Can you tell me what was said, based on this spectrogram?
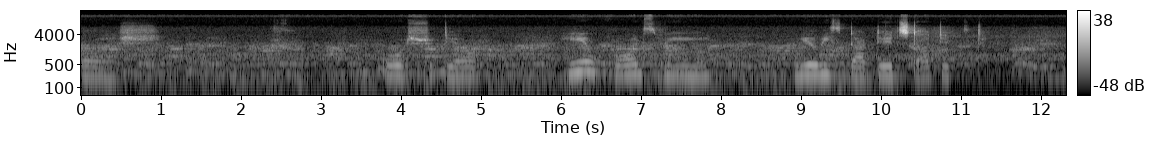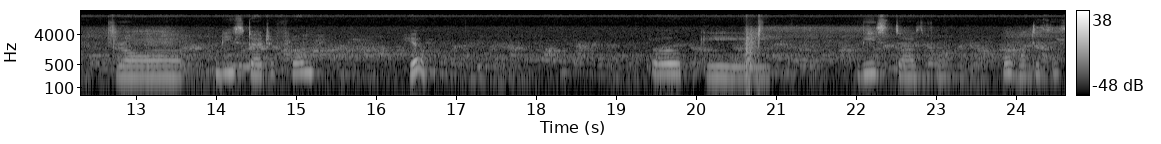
gosh. Oh shit yeah here once we where we started started from we started from here okay we start from oh what is this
